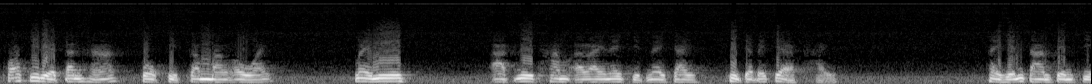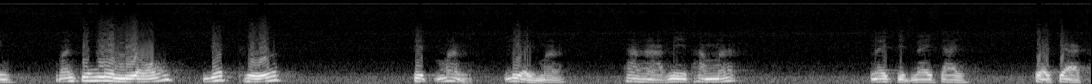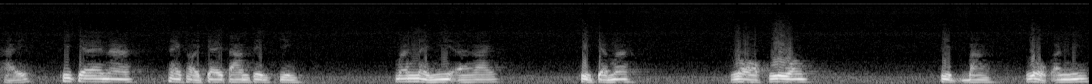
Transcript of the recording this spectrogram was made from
เพราะกิเลสตัณหาปกปิดกำบังเอาไว้ ไม่มีอาจมีทำอะไรในจิตในใจ ที่จะไปแก้ไข ให้เห็นตามเป็นจริง มันจึงลื่นหลงยึดถือ จิตมั่นเลื่อยมา ถ้าหากมีธรรมะ ในจิตในใจเพื่อแก้ไขที่เจรณาให้เข้าใจตามเป็นจริง มันไม่มีอะไร ที่จะมา หลอกลวงปิดบัง โลกอันนี้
